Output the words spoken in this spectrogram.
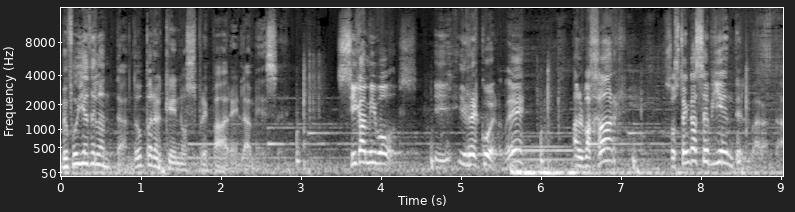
Me voy adelantando para que nos preparen la mesa. Siga mi voz y, recuerde, al bajar, sosténgase bien del barandal.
